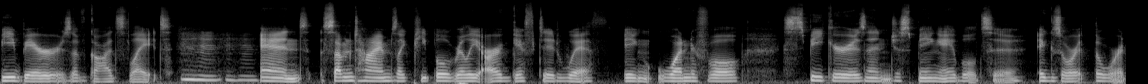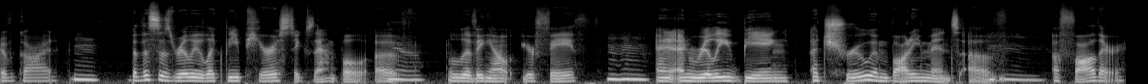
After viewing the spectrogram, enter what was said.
be bearers of God's light. Mm-hmm, mm-hmm. And sometimes, like, people really are gifted with being wonderful speakers and just being able to exhort the word of God. Mm. But this is really like the purest example of yeah. living out your faith Mm-hmm. and, and really being a true embodiment of mm-hmm. a father.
